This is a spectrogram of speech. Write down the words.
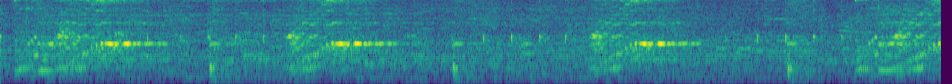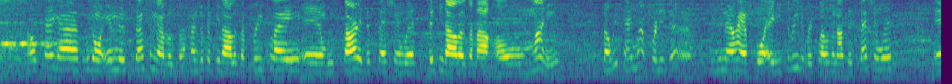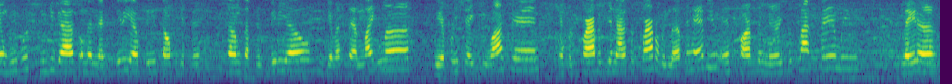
Okay, guys, we're gonna end this session. That was $150 of free play, and we started the session with $50 of our own money. So we came up pretty good. We now have 483 that we're closing out this session with, and we will see you guys on the next video. Please don't forget to thumbs up this video, give us that like love. We appreciate you watching, and subscribe if you're not a subscriber. We love to have you as part of the Married to Slots family. Later.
